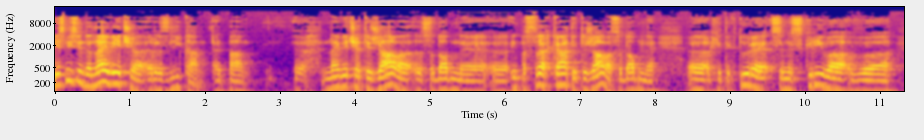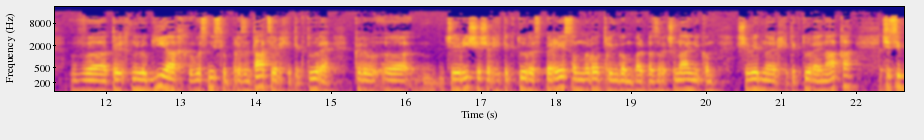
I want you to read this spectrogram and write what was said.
Jaz mislim, da največja razlika ali pa eh, največja težava sodobne eh, in pa sve hkrati težava sodobne eh, arhitekture se ne skriva v, v tehnologijah v smislu prezentacije arhitekture, ker eh, če rišeš arhitekturo s peresom, rotringom ali pa z računalnikom, še vedno je arhitektura enaka. Če si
